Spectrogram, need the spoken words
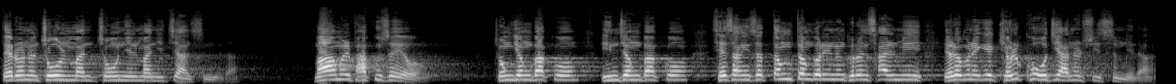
때로는 좋을만, 좋은 일만 있지 않습니다. 마음을 바꾸세요. 존경받고 인정받고 세상에서 떵떵거리는 그런 삶이 여러분에게 결코 오지 않을 수 있습니다.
